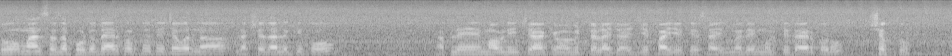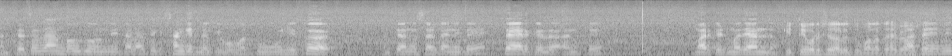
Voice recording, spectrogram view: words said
तो माणसाचा फोटो तयार करतो. त्याच्यावरनं लक्षात आलं की तो आपले माऊलींच्या किंवा विठ्ठलाच्या जे पाहिजे ते साईजमध्ये मूर्ती तयार करू शकतो. आणि त्याचाच अनुभव घेऊन मी त्याला ते सांगितलं की बाबा तू हे कर. आणि त्यानुसार त्याने ते तयार केलं आणि ते मार्केटमध्ये आणलं. किती वर्ष झाले तुम्हाला आता ह्या आता व्यवसाय हे मी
